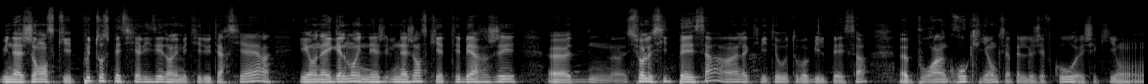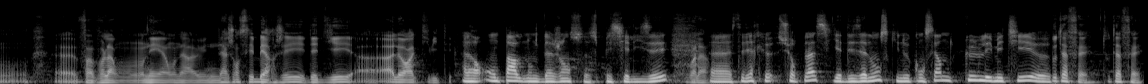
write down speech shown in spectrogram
une agence qui est plutôt spécialisée dans les métiers du tertiaire. Et on a également une, agence qui est hébergée euh, sur le site PSA, hein, l'activité automobile PSA, euh, pour un gros client qui s'appelle le GEFCO, chez qui on, euh, voilà, on, est, on a une agence hébergée et dédiée à, leur activité. Alors on parle donc d'agences spécialisées. Voilà. C'est-à-dire que sur place, il y a des annonces qui ne concernent que les métiers. Tout à fait, tout à fait.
